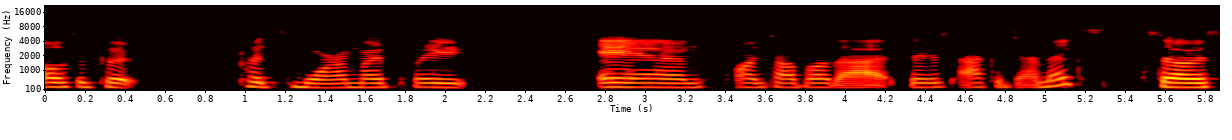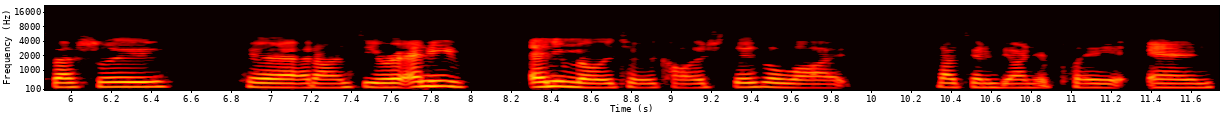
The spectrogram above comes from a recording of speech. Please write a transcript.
also put puts more on my plate. And on top of that, there's academics. So especially here at RMC or any any military college, there's a lot that's going to be on your plate. And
